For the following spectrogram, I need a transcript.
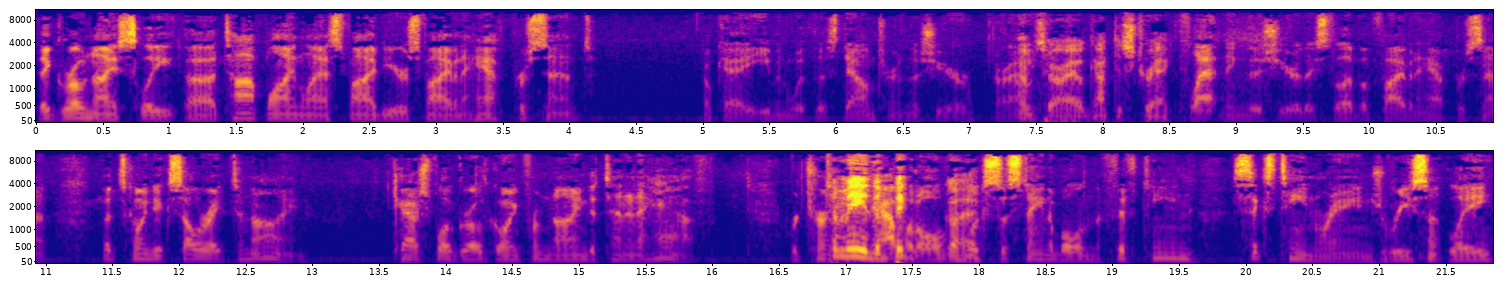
they grow nicely. Uh, top line last five years, five and a half percent. Okay, even with this downturn this year. All right. I'm sorry, I got distracted. flattening this year. They still have a five and a half percent, but it's going to accelerate to nine. Cash flow growth going from nine to ten and a half. Return To on me, the big- capital looks sustainable in the 15, 16 range recently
